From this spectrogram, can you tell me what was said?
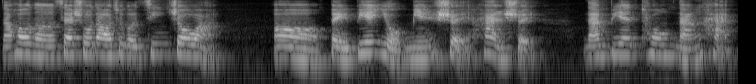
然后呢，再说到这个荆州啊，哦，北边有沔水、汉水，南边通南海。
